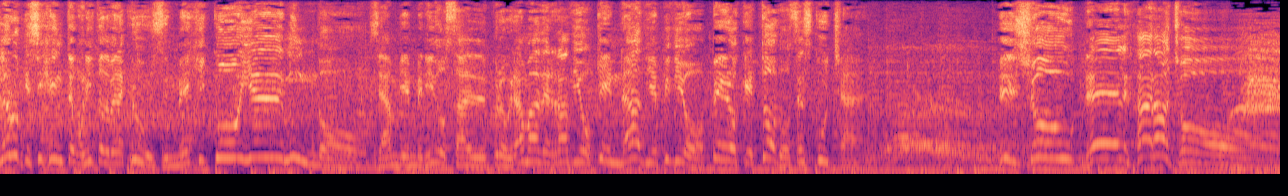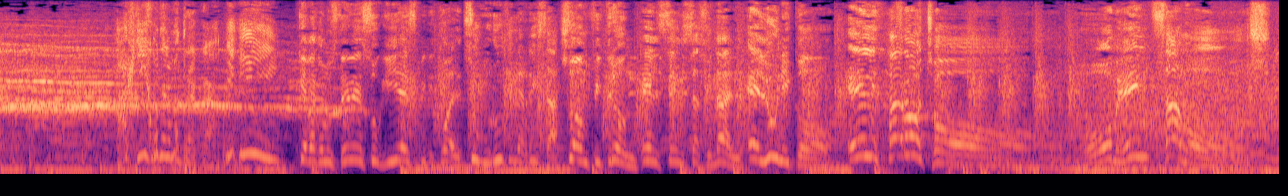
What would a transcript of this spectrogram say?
Claro que sí, gente bonita de Veracruz, México y el mundo. Sean bienvenidos al programa de radio que nadie pidió, pero que todos escuchan. El show del jarocho. Aquí, hijo de la matraca. Queda con ustedes su guía espiritual, su gurú de la risa, su anfitrión, el sensacional, el único, el jarocho. ¡Comenzamos!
